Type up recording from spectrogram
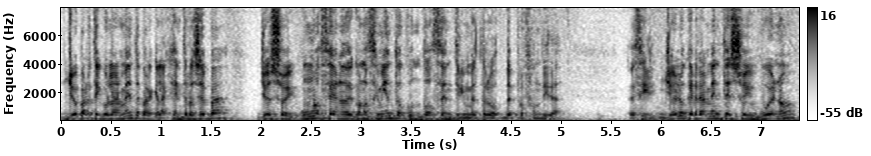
yo particularmente, para que la gente lo sepa, yo soy un océano de conocimiento con 2 centímetros de profundidad. Es decir, yo lo que realmente soy bueno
